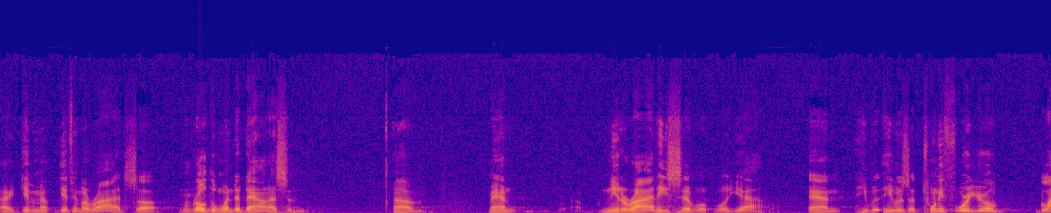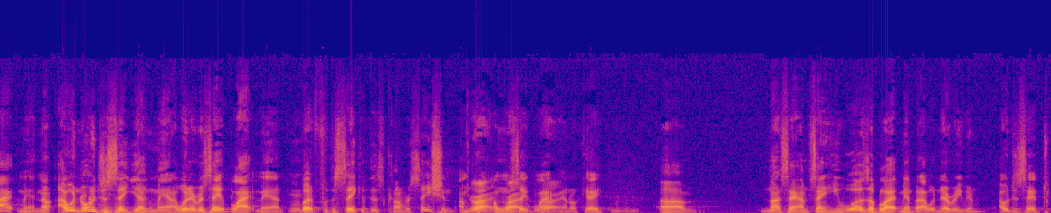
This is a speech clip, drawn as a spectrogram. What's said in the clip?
uh, give him a, give him a ride." So, I rolled the window down. I said, um, "Man, need a ride?" He said, "Well, well, yeah." And he was he was a 24 year old black man. Now, I would normally just say young man. I would never say a black man, but for the sake of this conversation, I'm, Right, going right, to say black right. man. Okay. Um, not saying I'm saying he was a black man, but I would never even. I would just say a, t-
